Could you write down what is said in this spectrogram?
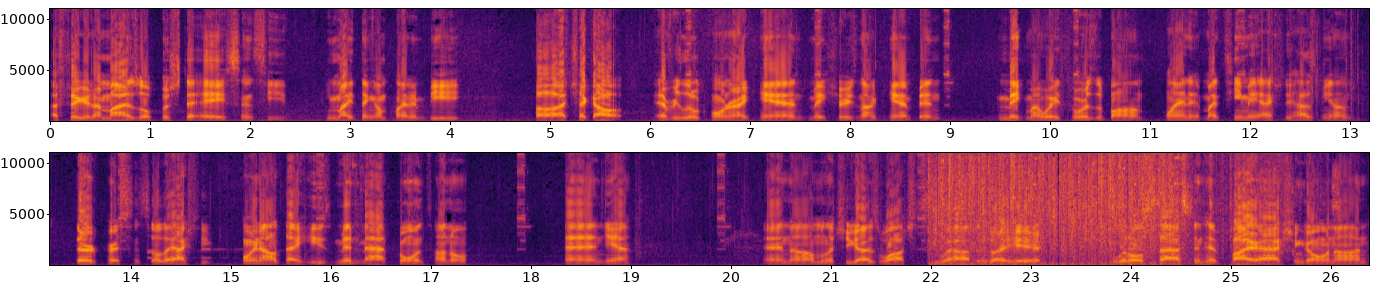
I figured I might as well push to A since he, he might think I'm planning B. Uh, I check out every little corner I can, make sure he's not camping, make my way towards the bomb, plant it. My teammate actually has me on third person, so they actually point out that he's mid-map, going tunnel, and yeah. And uh, I'm gonna let you guys watch, see what happens right here little assassin hip fire action going on.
